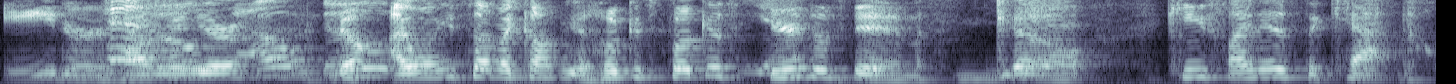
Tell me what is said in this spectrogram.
eight or how many No, there? no. no, Nope. I want you to sign my copy of Hocus Pocus. Here's a pin. Go. Yes. Can you sign it as the cat?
